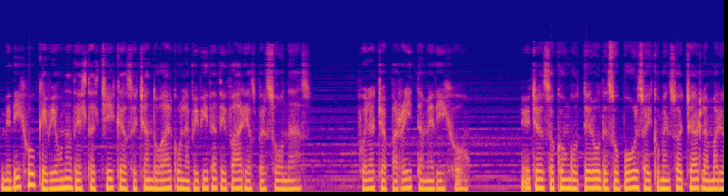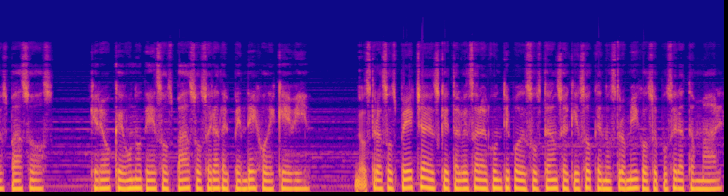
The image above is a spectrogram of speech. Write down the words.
Me dijo que vio a una de estas chicas echando algo en la bebida de varias personas. Fue la chaparrita, me dijo. Ella sacó un gotero de su bolsa y comenzó a echarle en varios vasos. Creo que uno de esos vasos era del pendejo de Kevin. Nuestra sospecha es que tal vez era algún tipo de sustancia que hizo que nuestro amigo se pusiera tan mal.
